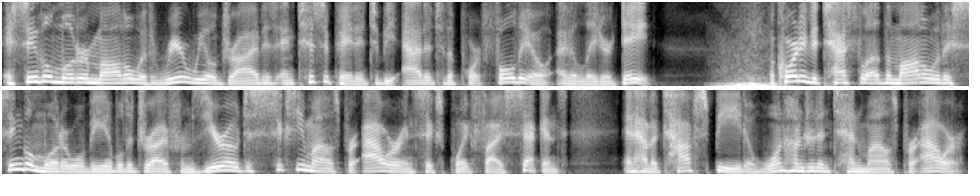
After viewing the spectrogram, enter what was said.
A single motor model with rear-wheel drive is anticipated to be added to the portfolio at a later date. According to Tesla, the model with a single motor will be able to drive from 0 to 60 miles per hour in 6.5 seconds and have a top speed of 110 miles per hour.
